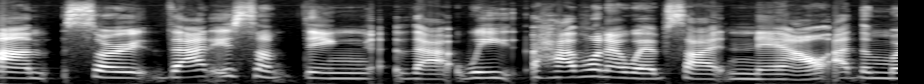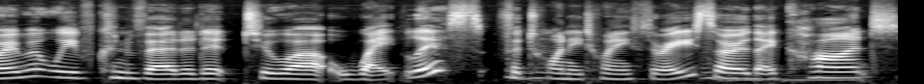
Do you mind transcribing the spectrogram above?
Um, so that is something that we have on our website now. At the moment, we've converted it to a wait list for mm-hmm. 2023. So mm-hmm. they can't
